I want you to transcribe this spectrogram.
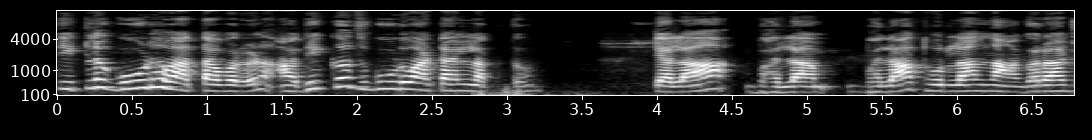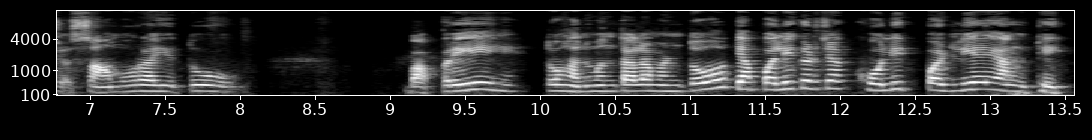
तिथलं गूढ वातावरण अधिकच गूढ वाटायला लागतं. त्याला भला भला थोरला नागराज सामोरा येतो. बापरे तो हनुमंताला म्हणतो त्या पलीकडच्या खोलीत पडली आहे अंगठी.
